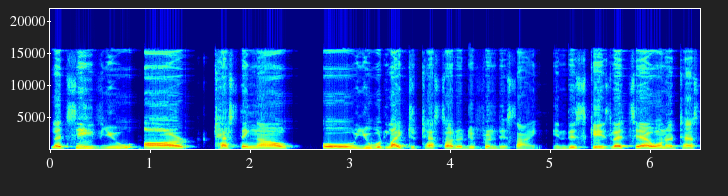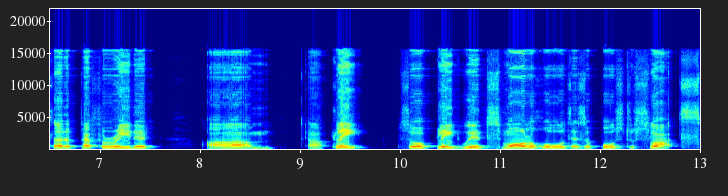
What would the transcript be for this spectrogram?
let's say if you are testing out or you would like to test out a different design. In this case, let's say I want to test out a perforated um, uh, plate. So a plate with small holes as opposed to slots,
